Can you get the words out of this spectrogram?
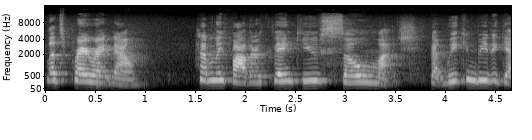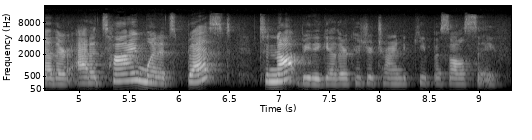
let's pray right now. Heavenly Father, thank you so much that we can be together at a time when it's best to not be together because you're trying to keep us all safe.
